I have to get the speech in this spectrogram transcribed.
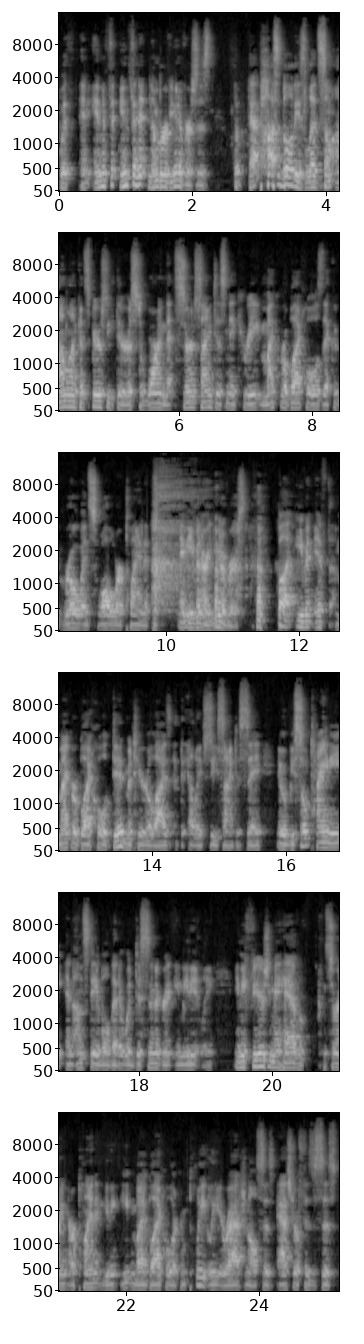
with an infi- infinite number of universes. But that possibility has led some online conspiracy theorists to warn that CERN scientists may create micro black holes that could grow and swallow our planet and even our universe. But even if the micro black hole did materialize at the LHC, scientists say, it would be so tiny and unstable that it would disintegrate immediately. Any fears you may have concerning our planet getting eaten by a black hole are completely irrational, says astrophysicist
